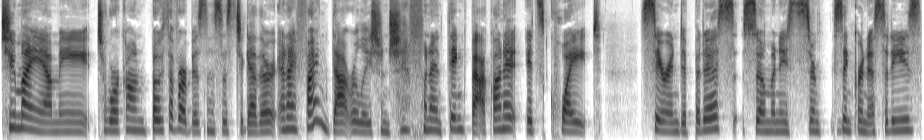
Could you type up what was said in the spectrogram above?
to Miami to work on both of our businesses together. And I find that relationship, when I think back on it, it's quite serendipitous. So many syn- synchronicities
